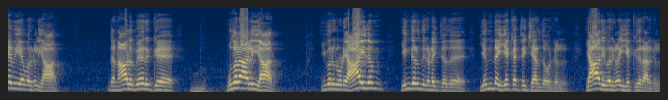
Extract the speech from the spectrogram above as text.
ஏவியவர்கள் யார்? இந்த நாலு பேருக்கு முதலாளி யார்? இவர்களுடைய ஆயுதம் எங்கிருந்து கிடைத்தது? எந்த இயக்கத்தை சேர்ந்தவர்கள்? யார் இவர்களை இயக்குகிறார்கள்?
